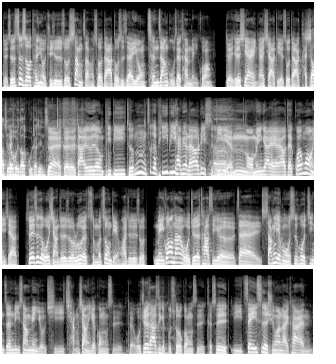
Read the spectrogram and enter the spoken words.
对，所以这时候很有趣，就是说上涨的时候大家都是在用成长股在看美光。对，其实现在你看下跌的时候，大家开始下跌回到股价净值。对对对，大家又在用 PP，就说嗯，这个 PP 还没有来到历史低点，嗯，嗯，我们应该也要再观望一下。所以这个我想就是说，如果有什么重点的话，就是说美光当然我觉得它是一个在商业模式或竞争力上面有其强项一个公司。对，我觉得它是一个不错的公司。嗯、可是以这一次的循环来看，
